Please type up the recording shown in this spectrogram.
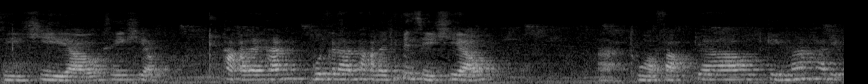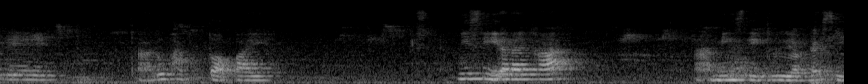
สีเขียว สีเขียว ผักอะไรคะบนกระดานผักอะไรที่เป็นสีเขียว ถั่วฝักยาวเก่งมากค่ะเด็กๆอ่ารูปผักต่อไป มีสีอะไรคะมีสีเหลืองและสี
